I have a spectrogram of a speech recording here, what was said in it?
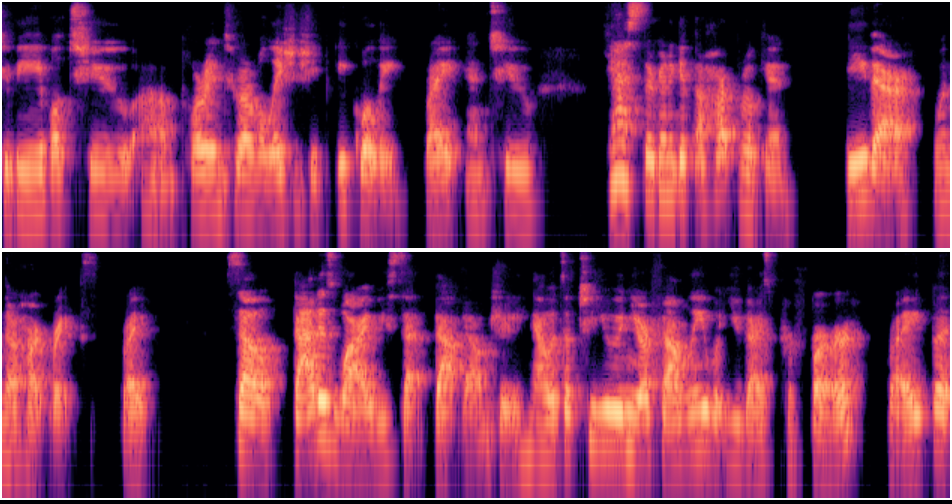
to be able to um, pour into our relationship equally, right? And to, yes, they're going to get their heart broken be there when their heart breaks, right? So that is why we set that boundary. Now it's up to you and your family what you guys prefer, right? But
